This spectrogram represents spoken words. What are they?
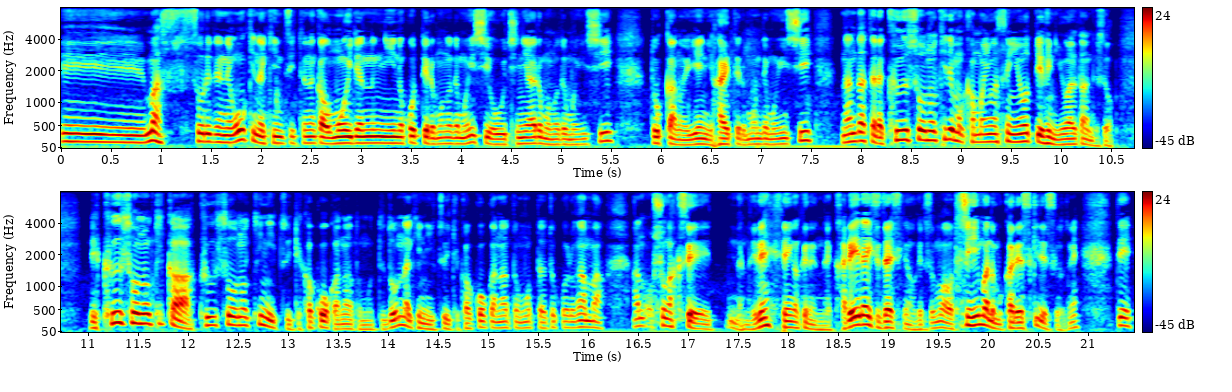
えー、まあ、それでね、大きな木についてなんか思い出に残っているものでもいいし、お家にあるものでもいいし、どっかの家に生えてるものでもいいし、なんだったら空想の木でも構いませんよっていうふうに言われたんですよ。で、空想の木か、空想の木について書こうかなと思って、どんな木について書こうかなと思ったところが、まあ、あの、小学生なんでね、低学年でカレーライス大好きなわけです。まあ、私今でもカレー好きですよね。で、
